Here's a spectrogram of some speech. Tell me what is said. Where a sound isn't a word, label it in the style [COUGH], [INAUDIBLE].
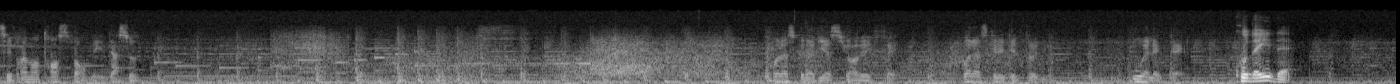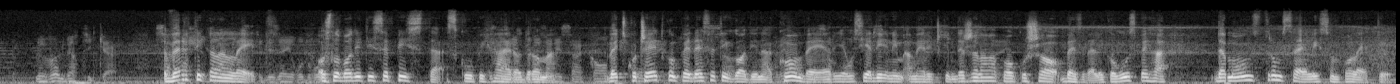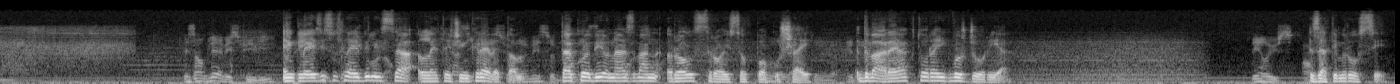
monde s'est vraiment transformé d'un seul coup. Voilà ce que l'aviation avait fait. Voilà ce qu'elle était devenue. Où elle était. Kuda ide? Le vol vertical. Vertikalan let, osloboditi se pista skupih aerodroma. Već početkom 50. godina Convair je u Sjedinim američkim državama pokušao, bez velikog uspjeha, da monstrum sa Elisom poleti. Englezi su sledili sa letećim krevetom. Tako je bio nazvan Rolls-Royceov pokušaj. Dva reaktora i gvožđurija. Zatim Rusi.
